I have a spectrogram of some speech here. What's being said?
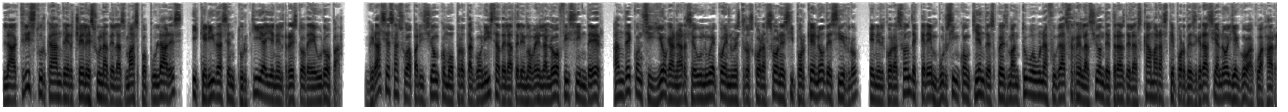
La actriz turca Anderchel es una de las más populares y queridas en Turquía y en el resto de Europa. Gracias a su aparición como protagonista de la telenovela Love is in the Ande consiguió ganarse un hueco en nuestros corazones y por qué no decirlo, en el corazón de Kerem Bursin con quien después mantuvo una fugaz relación detrás de las cámaras que por desgracia no llegó a cuajar.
